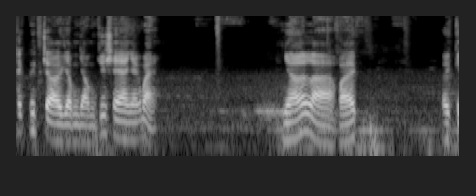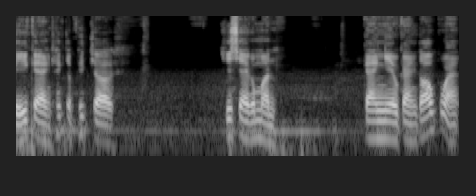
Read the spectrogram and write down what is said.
take picture vòng vòng chiếc xe nha các bạn. Nhớ là phải phải kỹ càng take the picture chiếc xe của mình càng nhiều càng tốt các bạn.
